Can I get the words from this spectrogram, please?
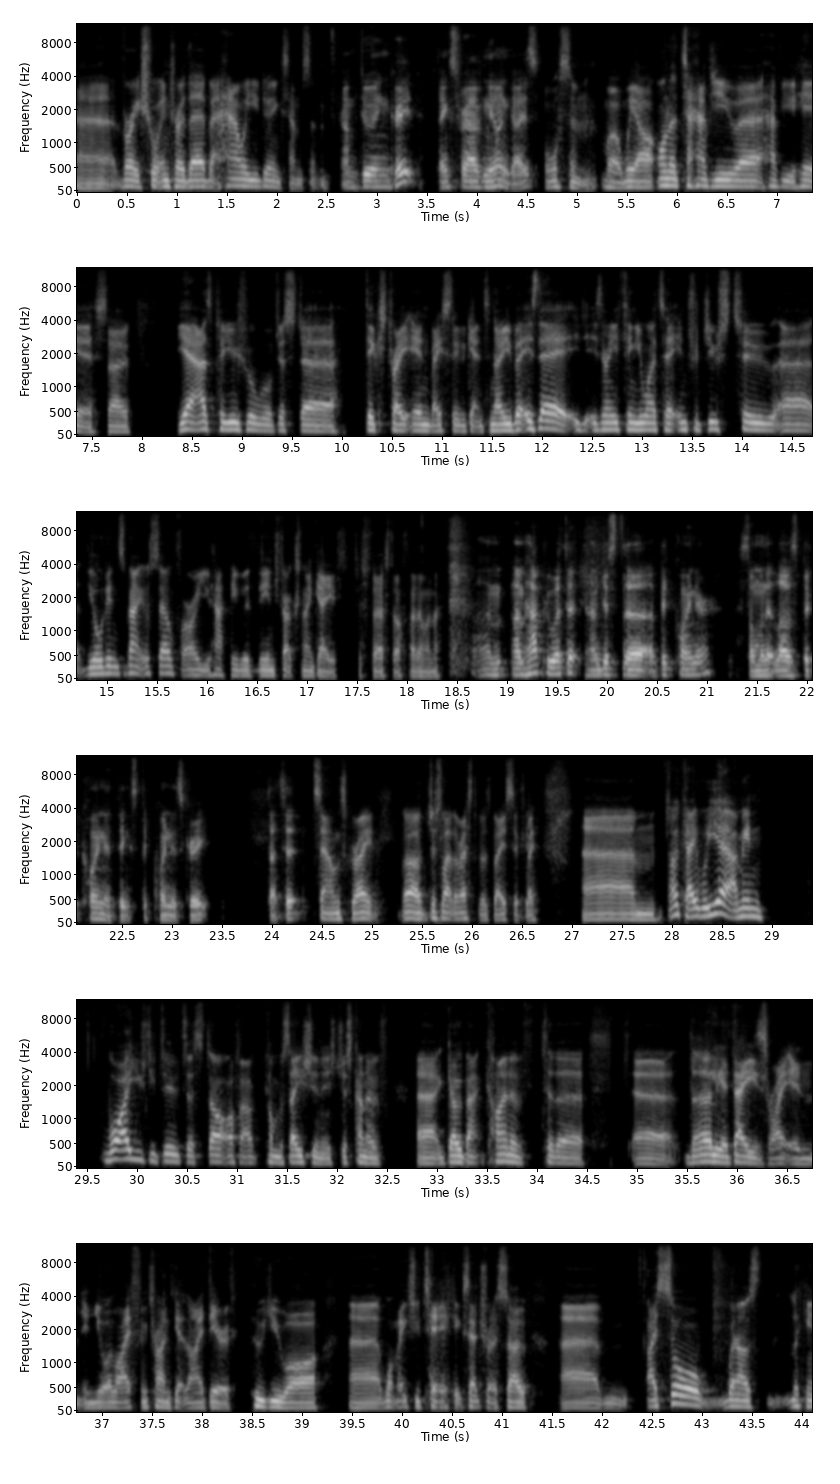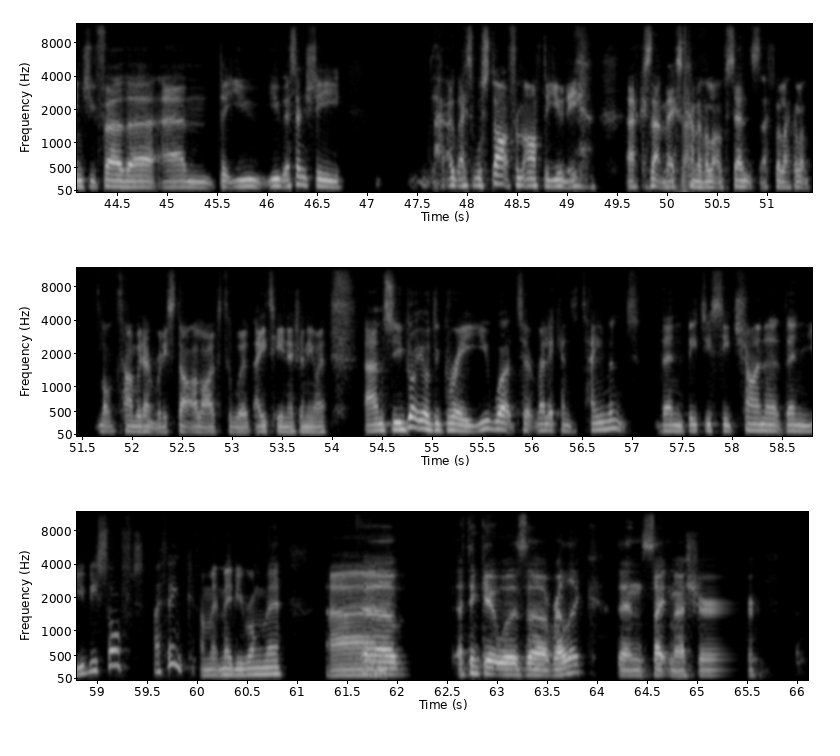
Uh, very short intro there, but how are you doing, Samson? I'm doing great. Thanks for having me on, guys. Awesome. Well, we are honored to have you uh, have you here. So, yeah, as per usual, we'll just uh, dig straight in, basically, we're getting to know you. But is there is there anything you wanted to introduce to uh, the audience about yourself, or are you happy with the introduction I gave? Just first off, I don't want to. I'm I'm happy with it. I'm just a, a Bitcoiner, someone that loves Bitcoin and thinks Bitcoin is great that's it. Sounds great. Well, just like the rest of us, basically. Um, okay, well, yeah, I mean, what I usually do to start off our conversation is just kind of uh, go back kind of to the uh, the earlier days, right, in in your life, and try and get an idea of who you are, uh, what makes you tick, etc. So um, I saw when I was looking into you further um, that you you essentially I guess we'll start from after uni because uh, that makes kind of a lot of sense. I feel like a lot, lot of time we don't really start our lives till we're 18ish anyway. Um, so you got your degree. You worked at Relic Entertainment, then BTC China, then Ubisoft. I think I may, may be wrong there. Um, uh, I think it was uh, Relic, then Sitemasher,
